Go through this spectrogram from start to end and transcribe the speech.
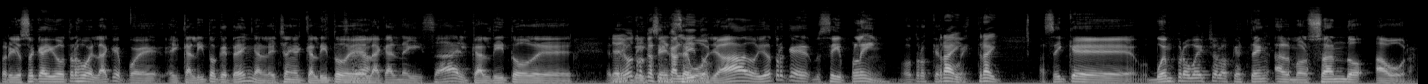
Pero yo sé que hay otros, ¿verdad? Que pues el caldito que tengan, le echan el caldito de la carne guisada, el caldito de... Y hay otro que sin cebollado y otro que, sí, plain, otros que trae, trae. Así que buen provecho a los que estén almorzando ahora.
